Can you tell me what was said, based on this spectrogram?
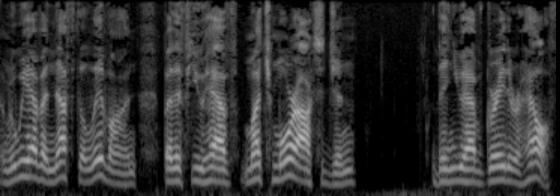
I mean, we have enough to live on, but if you have much more oxygen, then you have greater health.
